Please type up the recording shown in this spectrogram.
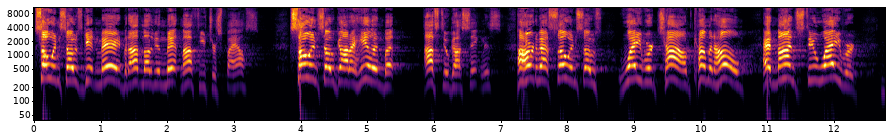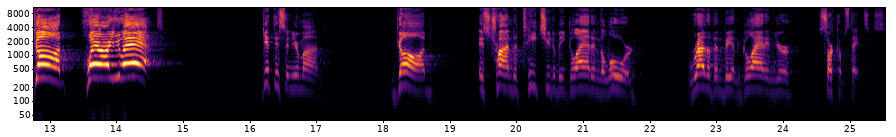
So and so's getting married, but I've not even met my future spouse. So and so got a healing, but I've still got sickness. I heard about so and so's wayward child coming home, and mine's still wayward. God, where are you at? Get this in your mind. God is trying to teach you to be glad in the Lord rather than being glad in your circumstances.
